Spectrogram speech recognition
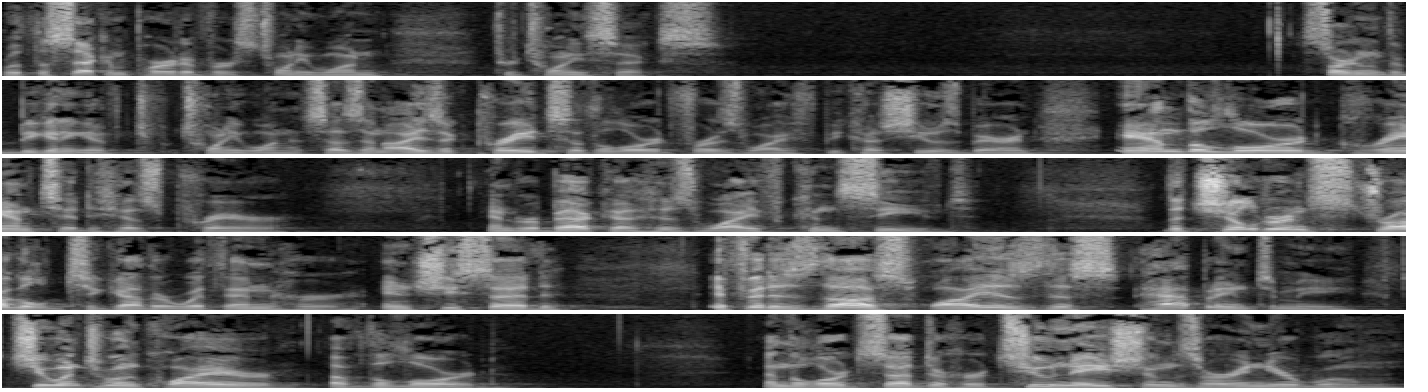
with the second part of verse 21 through 26. Starting with the beginning of 21, it says, And Isaac prayed to the Lord for his wife because she was barren, and the Lord granted his prayer. And Rebekah, his wife, conceived. The children struggled together within her, and she said, If it is thus, why is this happening to me? She went to inquire of the Lord. And the Lord said to her, Two nations are in your womb,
